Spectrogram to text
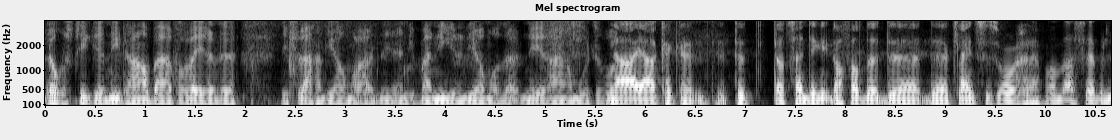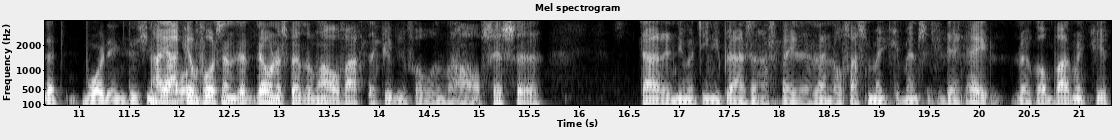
logistiek niet haalbaar vanwege de, die vlaggen die allemaal uit, en die banieren die allemaal neergehangen moeten worden? Nou ja, kijk, dat, dat zijn denk ik nog wel de, de, de kleinste zorgen. Want als ze hebben ledboarding. Dus je nou ja, ik kan me voorstellen dat Dona speelt om half acht, dat jullie bijvoorbeeld om half zes... Uh, daar in die Martini Plaza gaan spelen. Er zijn alvast een beetje mensen die denken... hé, hey, leuk opwarmetje.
